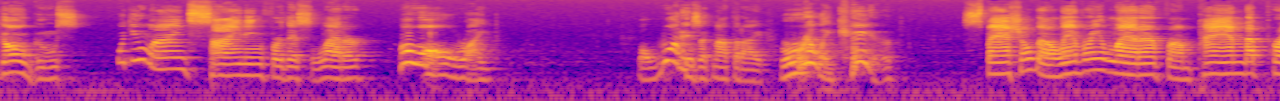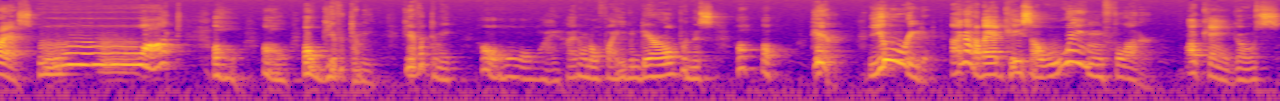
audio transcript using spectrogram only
go, Goose, would you mind signing for this letter? Oh, all right. Well, what is it? Not that I really care. Special delivery letter from Panda Press. What? Oh, oh, oh, give it to me. Give it to me. Oh, I, I don't know if I even dare open this. Oh, oh, here, you read it. I got a bad case of wing flutter. Okay, Goose.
